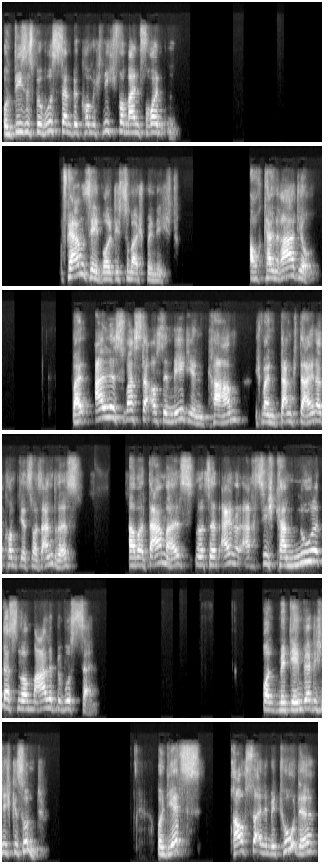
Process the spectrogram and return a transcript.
Und dieses Bewusstsein bekomme ich nicht von meinen Freunden. Fernsehen wollte ich zum Beispiel nicht. Auch kein Radio. Weil alles, was da aus den Medien kam, ich meine, dank deiner kommt jetzt was anderes, aber damals, 1981, kam nur das normale Bewusstsein. Und mit dem werde ich nicht gesund. Und jetzt brauchst du eine Methode,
